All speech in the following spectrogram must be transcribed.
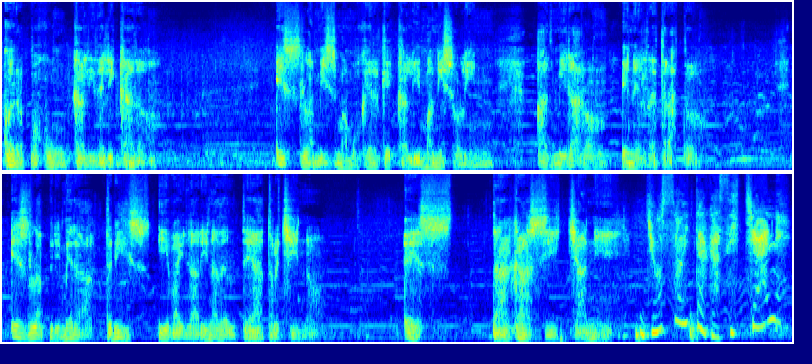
Cuerpo juncal y delicado. Es la misma mujer que Calimán y Solín admiraron en el retrato. Es la primera actriz y bailarina del teatro chino. Es Tagashi Chani. Yo soy Tagashi Chani.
